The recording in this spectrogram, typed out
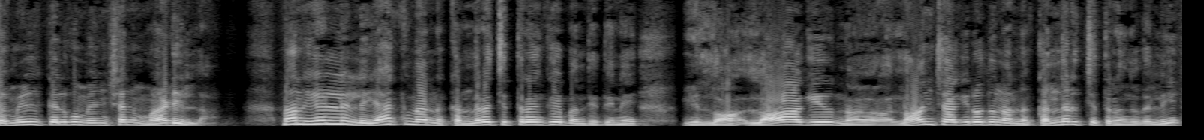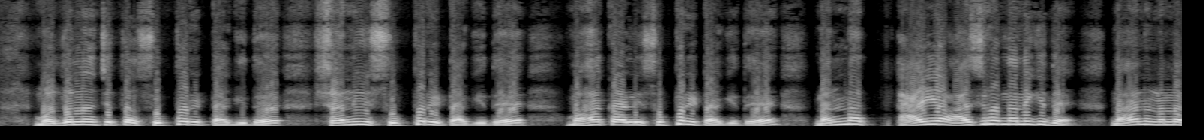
ತಮಿಳ್, ತೆಲುಗು ಮೆನ್ಷನ್ ಮಾಡಿಲ್ಲ. ನಾನು ಹೇಳಲಿಲ್ಲ, ಯಾಕೆ ನಾನು ಕನ್ನಡ ಚಿತ್ರರಂಗಕ್ಕೆ ಬಂದಿದ್ದೀನಿ? ಈ ಲಾ ಲಾ ಆಗಿ ಲಾಂಚ್ ಆಗಿರೋದು ನನ್ನ ಕನ್ನಡ ಚಿತ್ರರಂಗದಲ್ಲಿ. ಮೊದಲನೇ ಚಿತ್ರ ಸೂಪರ್ ಹಿಟ್ ಆಗಿದೆ, ಶನಿ ಸೂಪರ್ ಹಿಟ್ ಆಗಿದೆ, ಮಹಾಕಾಳಿ ಸೂಪರ್ ಹಿಟ್ ಆಗಿದೆ. ನನ್ನ ತಾಯಿಯ ಆಶೀರ್ವಾದ ನನಗಿದೆ. ನಾನು ನನ್ನ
